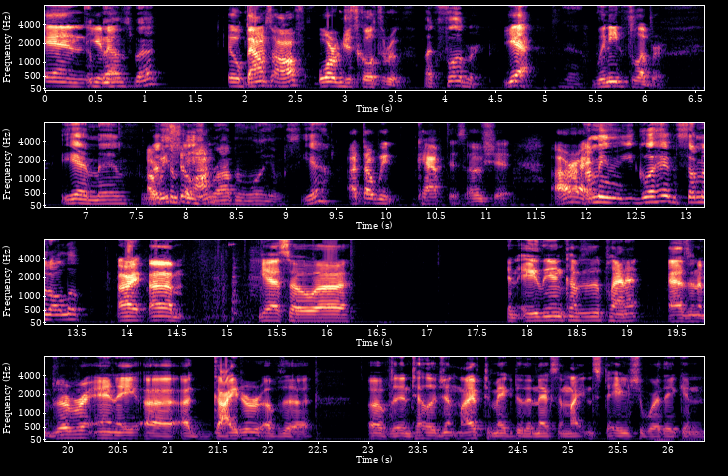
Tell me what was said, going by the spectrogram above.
and It you know bounce back it'll bounce off or just go through. like flubber. Yeah, Yeah. we need flubber. Yeah, man. Are Rest we still peace, on? Robin Williams. Yeah. I thought we capped this. Oh shit! All right, I mean, you go ahead and sum it all up. all right. Um, yeah. So uh, an alien comes to the planet as an observer and a uh, a guider of the of the intelligent life to make it to the next enlightened stage where they can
